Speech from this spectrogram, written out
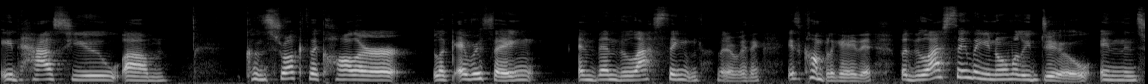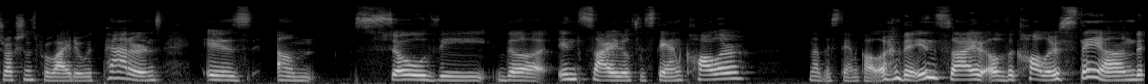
it has you um, construct the collar like everything and then the last thing that everything is complicated but the last thing that you normally do in instructions provided with patterns is um, sew the the inside of the stand collar not the stand collar the inside of the collar stand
